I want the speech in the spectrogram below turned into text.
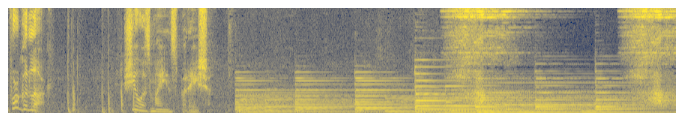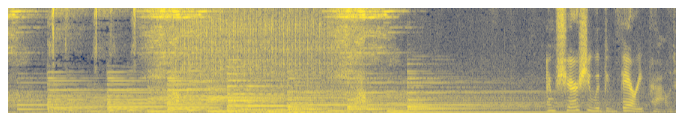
For good luck. She was my inspiration. I'm sure she would be very proud.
